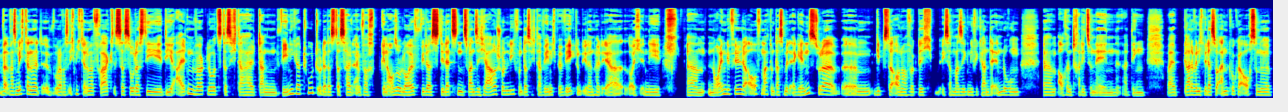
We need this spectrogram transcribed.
was mich dann halt, oder was ich mich dann immer frage, ist das so, dass die, die alten Workloads, dass sich da halt dann weniger tut oder dass das halt einfach genauso läuft, wie das die letzten 20 Jahre schon lief und dass sich da wenig bewegt und ihr dann halt eher euch in die ähm, neuen Gefilde aufmacht und das mit ergänzt? Oder ähm, gibt es da auch noch wirklich, ich sag mal, signifikante Änderungen ähm, auch in traditionellen äh, Dingen? Weil gerade wenn ich mir das so angucke, auch so eine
